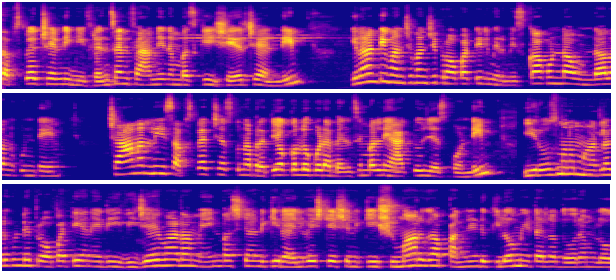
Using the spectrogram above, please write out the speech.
సబ్స్క్రైబ్ చేయండి మీ ఫ్రెండ్స్ అండ్ ఫ్యామిలీ మెంబర్స్కి షేర్ చేయండి. ఇలాంటి మంచి మంచి ప్రాపర్టీలు మీరు మిస్ కాకుండా ఉండాలనుకుంటే ఛానల్ని సబ్స్క్రైబ్ చేసుకున్న ప్రతి ఒక్కళ్ళు కూడా బెల్ సింబల్ని యాక్టివ్ చేసుకోండి. ఈరోజు మనం మాట్లాడుకునే ప్రాపర్టీ అనేది విజయవాడ మెయిన్ బస్ స్టాండ్కి రైల్వే స్టేషన్కి సుమారుగా పన్నెండు కిలోమీటర్ల దూరంలో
